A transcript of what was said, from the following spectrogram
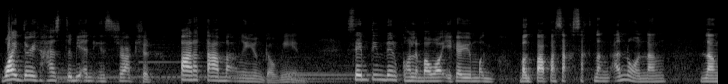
Why there has to be an instruction? Para tama ang iyong gawin. Same thing din kung halimbawa ikaw yung mag, magpapasaksak ng ano ng ng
